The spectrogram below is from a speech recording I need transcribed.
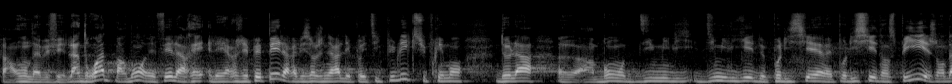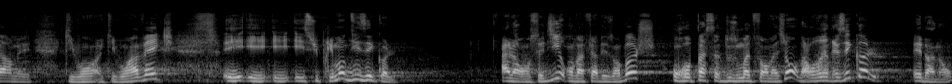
enfin, on avait fait la droite, pardon, avait fait les RGPP, la révision générale des politiques publiques, supprimant de là euh, un bon 10, milli, 10, milliers de policières et policiers dans ce pays et gendarmes qui, vont, avec, et supprimant 10 écoles. Alors on s'est dit, on va faire des embauches, on repasse à 12 mois de formation, on va ouvrir des écoles. Eh ben non,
